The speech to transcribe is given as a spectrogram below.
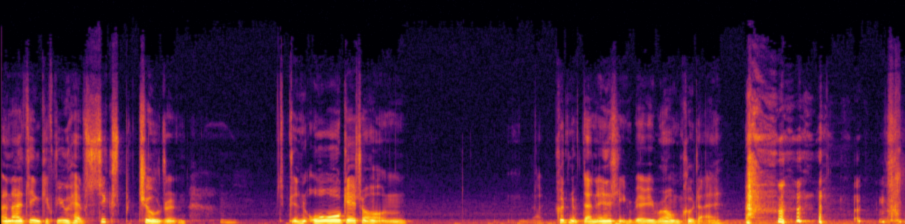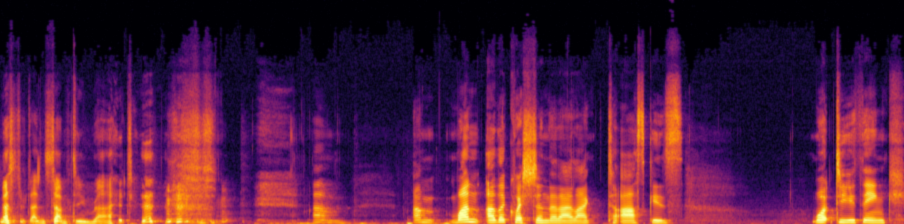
And I think if you have six children, you can all get on. I couldn't have done anything very wrong, could I? Must have done something right. Um, um, one other question that I like to ask is what do you think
